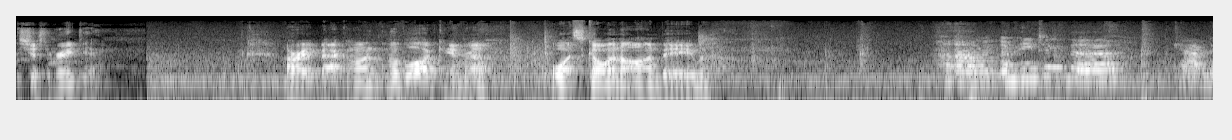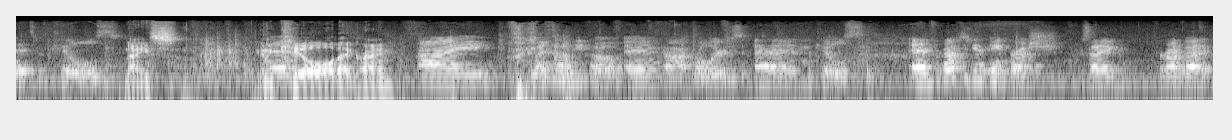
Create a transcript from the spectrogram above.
It's just a great day. All right, back on the vlog camera. What's going on, babe? Um, I'm painting the cabinets with Kilz. Nice. Gonna And- kill all that grime. I went to Home Depot and got rollers and Kilz and forgot to get a paintbrush because I forgot about it.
